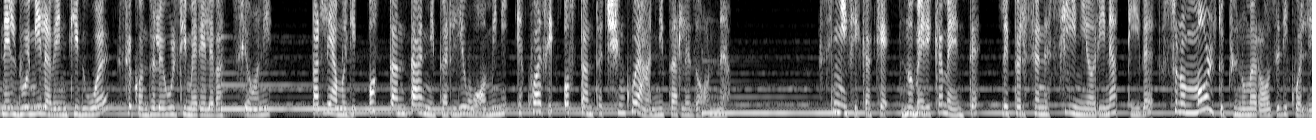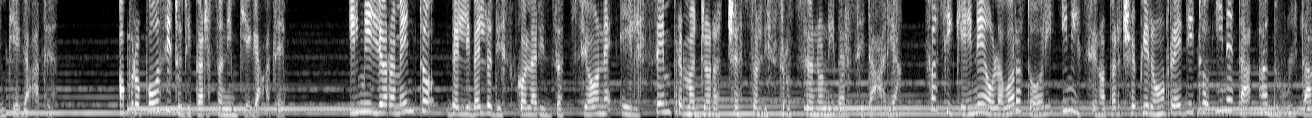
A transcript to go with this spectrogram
Nel 2022, secondo le ultime rilevazioni, parliamo di 80 anni per gli uomini e quasi 85 anni per le donne. Significa che, numericamente, le persone senior inattive sono molto più numerose di quelle impiegate. A proposito di persone impiegate, il miglioramento del livello di scolarizzazione e il sempre maggior accesso all'istruzione universitaria fa sì che i neolavoratori inizino a percepire un reddito in età adulta.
